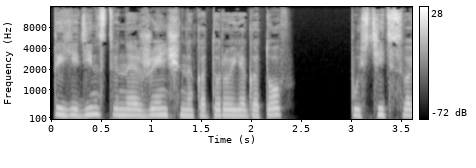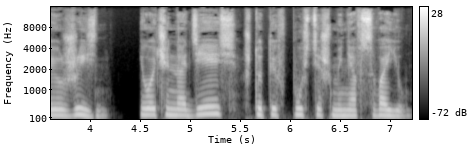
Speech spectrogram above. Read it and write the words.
Ты единственная женщина, которую я готов пустить в свою жизнь, и очень надеюсь, что ты впустишь меня в свою.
